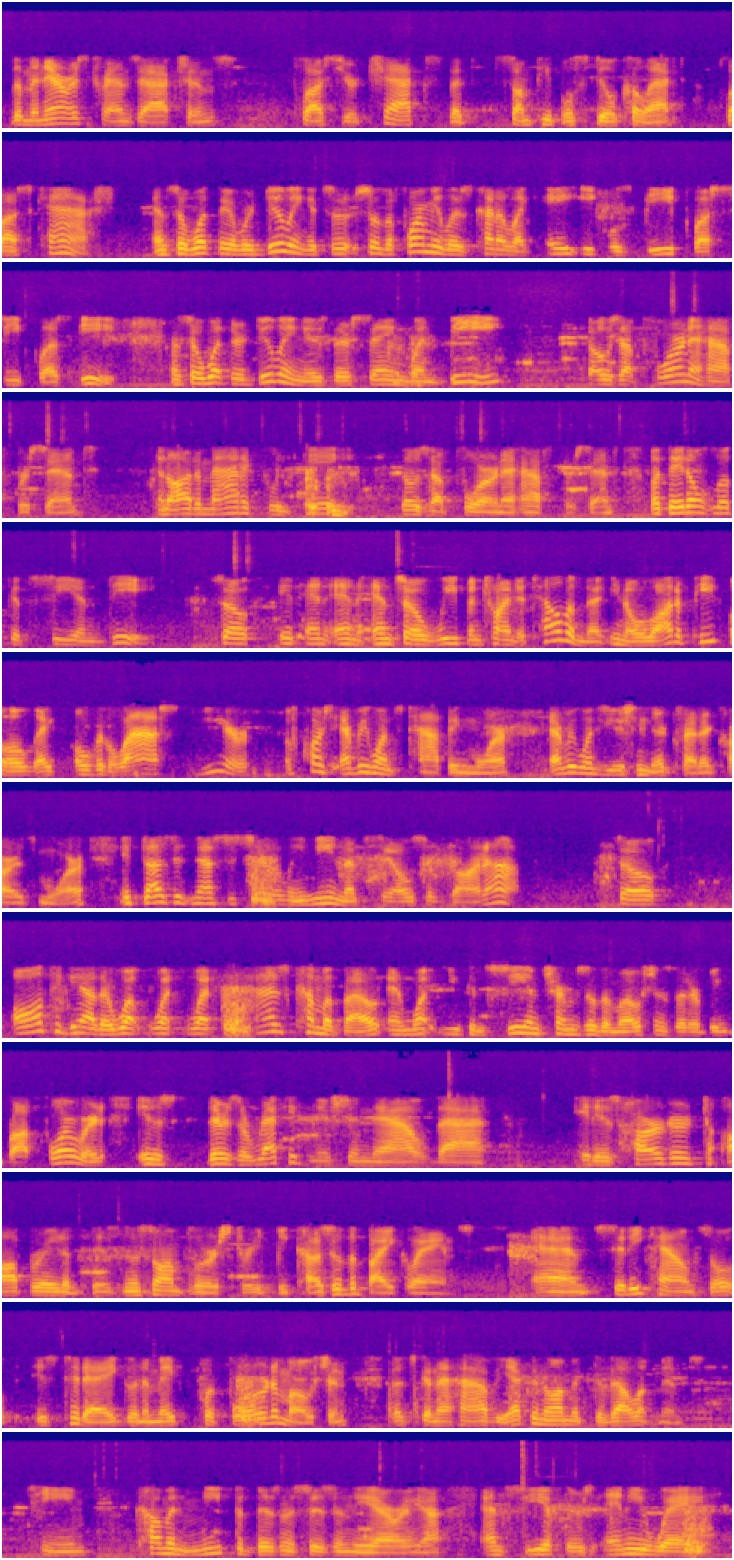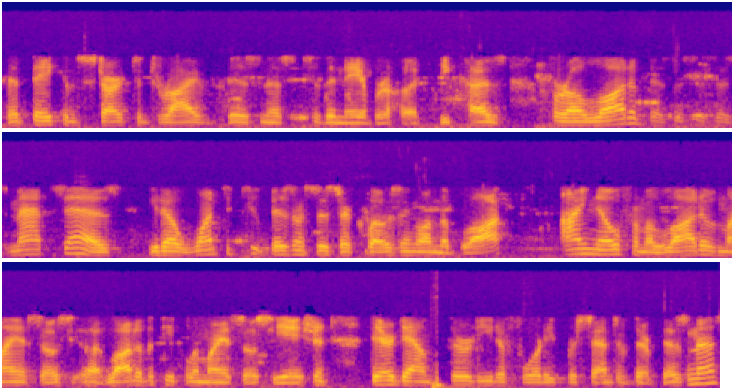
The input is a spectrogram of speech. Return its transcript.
the Moneris transactions plus your checks that some people still collect plus cash. And so what they were doing, it's so the formula is kind of like A equals B plus C plus E. And so what they're doing is they're saying when B goes up four and a half percent, and automatically A goes up four and a half percent, but they don't look at C and D. So it and, and and so we've been trying to tell them that you know a lot of people like over the last year, of course everyone's tapping more, everyone's using their credit cards more. It doesn't necessarily mean that sales have gone up. So altogether, what what what has come about and what you can see in terms of the motions that are being brought forward is there's a recognition now that it is harder to operate a business on Bloor Street because of the bike lanes. And City Council is today going to make put forward a motion that's going to have the economic development team come and meet the businesses in the area and see if there's any way that they can start to drive business to the neighborhood. Because for a lot of businesses, as Matt says, you know, one to two businesses are closing on the block. I know from a lot of my associ- a lot of the people in my association, they're down 30 to 40 percent of their business.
